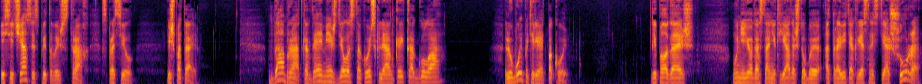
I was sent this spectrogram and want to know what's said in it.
и сейчас испытываешь страх?» — спросил Ишпатай. «Да, брат, когда имеешь дело с такой склянкой, как гула, любой потеряет покой». «Ты полагаешь, у нее достанет яда, чтобы отравить окрестности Ашура?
